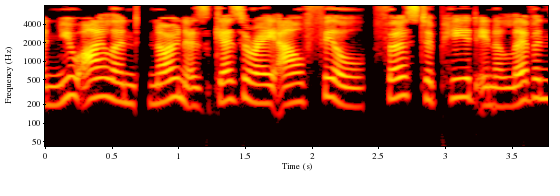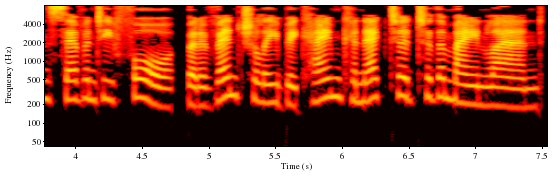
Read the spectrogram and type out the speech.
A new island, known as Gezereh al-Fil, first appeared in 1174, but eventually became connected to the mainland.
